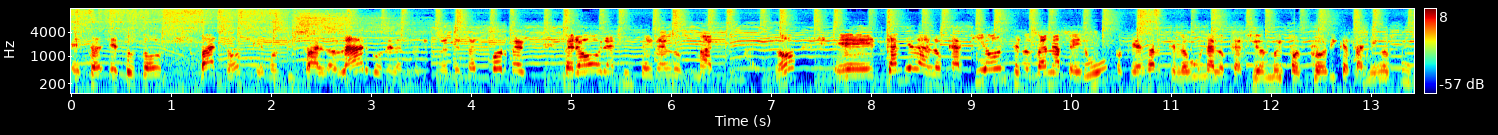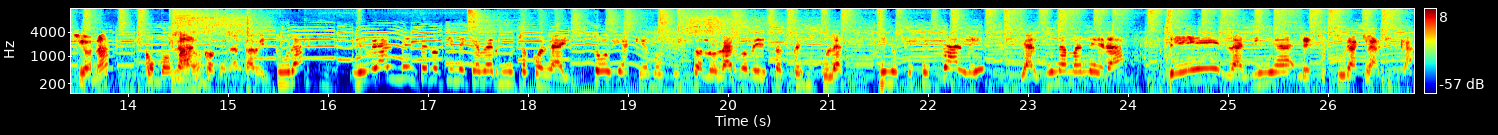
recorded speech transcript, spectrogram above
esta- estos dos bandos que hemos visto a lo largo de las películas de Transformers, pero ahora se integran los Maximals, ¿no? Eh, cambia la locación, se nos van a Perú, porque ya sabes que luego una locación muy folclórica también nos funciona como Claro. marco de las aventuras. Y realmente no tiene que ver mucho con la historia que hemos visto a lo largo de estas películas, sino que se sale de alguna manera de la línea de estructura clásica.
